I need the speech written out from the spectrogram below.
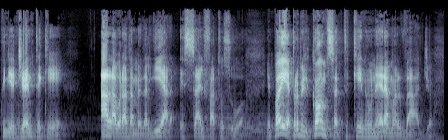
Quindi è gente che ha lavorato a Metal Gear e sa il fatto suo. E poi è proprio il concept che non era malvagio.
